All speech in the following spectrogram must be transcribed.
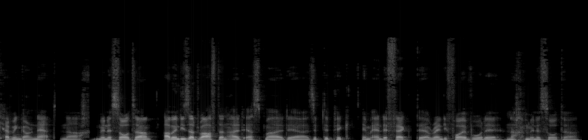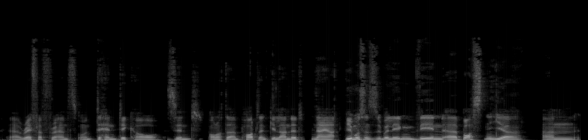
Kevin Garnett nach Minnesota. Aber in dieser Draft dann halt erstmal der siebte Pick im Endeffekt, der Randy Foy wurde nach Minnesota. Äh, Rayfler France und Dan Dickau sind auch noch da in Portland gelandet. Naja, wir müssen uns überlegen, wen äh, Boston hier an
